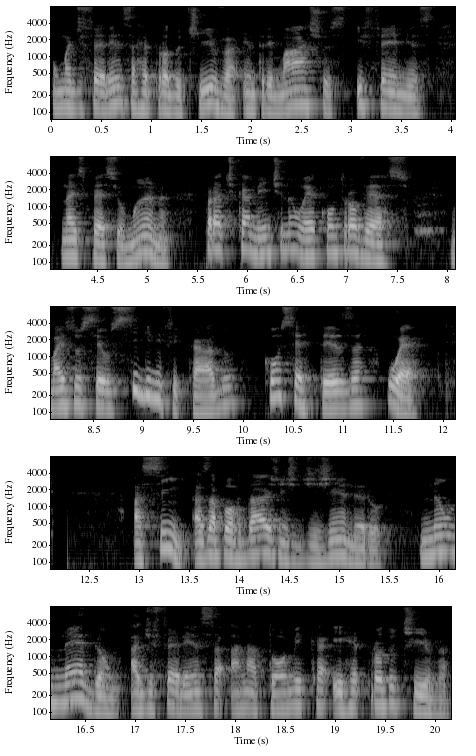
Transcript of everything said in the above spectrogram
uma diferença reprodutiva entre machos e fêmeas na espécie humana praticamente não é controverso, mas o seu significado com certeza o é. Assim, as abordagens de gênero não negam a diferença anatômica e reprodutiva,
